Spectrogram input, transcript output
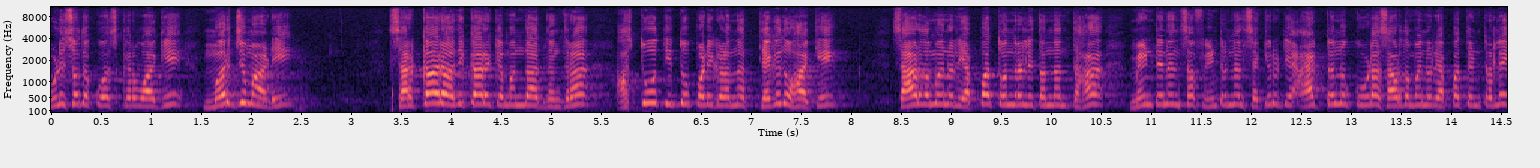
ಉಳಿಸೋದಕ್ಕೋಸ್ಕರವಾಗಿ ಮರ್ಜ್ ಮಾಡಿ ಸರ್ಕಾರ ಅಧಿಕಾರಕ್ಕೆ ಬಂದಾದ ನಂತರ ಅಷ್ಟೂ ತಿದ್ದುಪಡಿಗಳನ್ನು ತೆಗೆದುಹಾಕಿ ಸಾವಿರದ ಒಂಬೈನೂರ ಎಪ್ಪತ್ತೊಂದರಲ್ಲಿ ತಂದಂತಹ ಮೇಂಟೆನೆನ್ಸ್ ಆಫ್ ಇಂಟರ್ನಲ್ ಸೆಕ್ಯೂರಿಟಿ ಆ್ಯಕ್ಟನ್ನು ಕೂಡ ಸಾವಿರದ ಒಂಬೈನೂರ ಎಪ್ಪತ್ತೆಂಟರಲ್ಲಿ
